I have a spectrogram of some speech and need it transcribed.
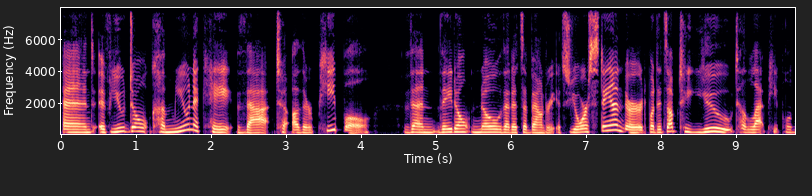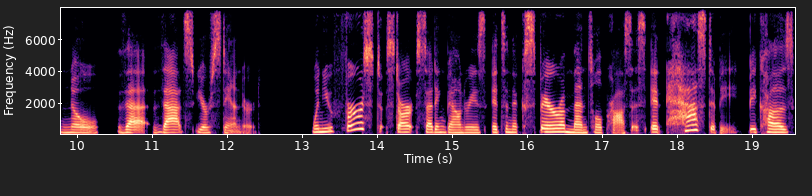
And if you don't communicate that to other people, then they don't know that it's a boundary. It's your standard, but it's up to you to let people know that that's your standard. When you first start setting boundaries, it's an experimental process. It has to be because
